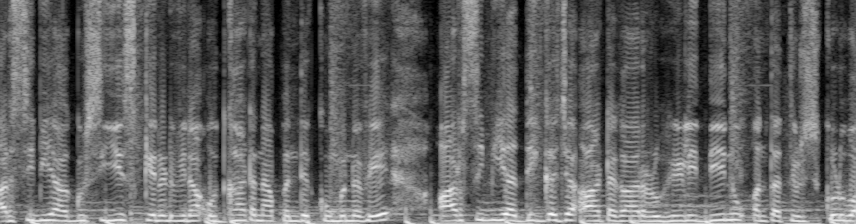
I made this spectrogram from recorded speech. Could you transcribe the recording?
ಆರ್ ಸಿ ಬಿ ಹಾಗೂ ಸಿಎಸ್ಕೆ ನಡುವಿನ ಉದ್ಘಾಟನಾ ಪಂದ್ಯಕ್ಕೂ ಮುನ್ನವೇ ಆರ್ ಸಿಬಿಯ ದಿಗ್ಗಜ ಆಟಗಾರರು ಹೇಳಿದ್ದೇನು ಅಂತ ತಿಳಿಸಿಕೊಡುವ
